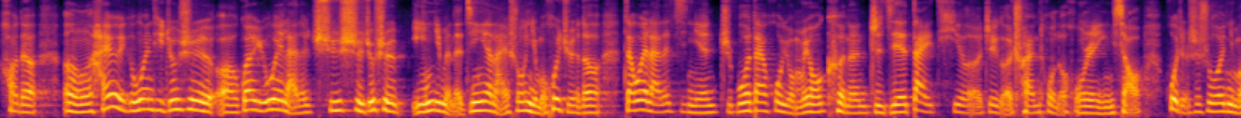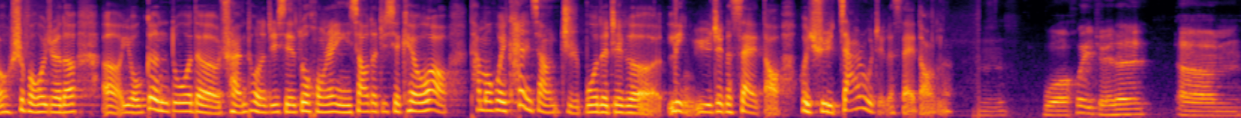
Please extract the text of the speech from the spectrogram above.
好的，嗯，还有一个问题就是，呃，关于未来的趋势，就是以你们的经验来说，你们会觉得在未来的几年，直播带货有没有可能直接代替了这个传统的红人营销，或者是说，你们是否会觉得，呃，有更多的传统的这些做红人营销的这些 KOL，他们会看向直播的这个领域、这个赛道，会去加入这个赛道呢？我会觉得，嗯，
